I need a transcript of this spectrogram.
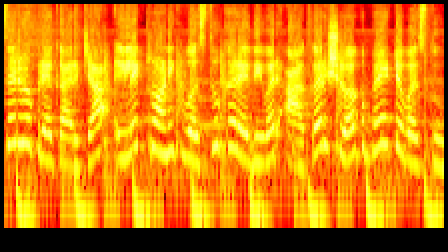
सर्व प्रकारच्या इलेक्ट्रॉनिक वस्तू खरेदीवर आकर्षक भेटवस्तू.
